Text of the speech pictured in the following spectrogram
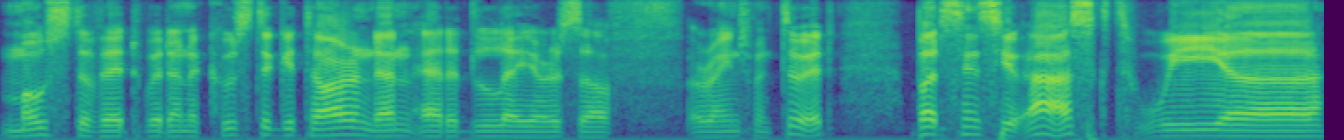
most of it with an acoustic guitar and then added layers of arrangement to it. But since you asked, we uh,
